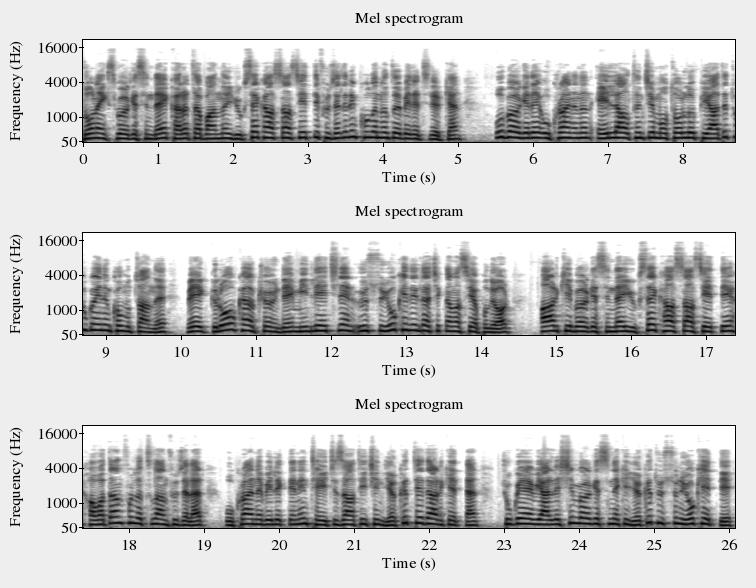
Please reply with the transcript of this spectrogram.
Donetsk bölgesinde kara tabanlı yüksek hassasiyetli füzelerin kullanıldığı belirtilirken bu bölgede Ukrayna'nın 56. Motorlu Piyade Tugayı'nın komutanlığı ve Grovka köyünde milliyetçilerin üssü yok edildi açıklaması yapılıyor. Harki bölgesinde yüksek hassasiyetli havadan fırlatılan füzeler Ukrayna birliklerinin teçhizatı için yakıt tedarik edilen Chugayev yerleşim bölgesindeki yakıt üssünü yok etti.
